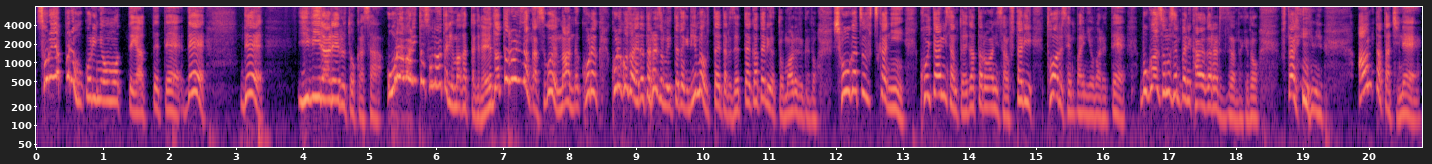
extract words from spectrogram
それやっぱり誇りに思ってやってて。ででいびられるとかさ俺は割とそのあたりうまかったけど枝太郎さんがすごいまあこれこれこそ枝太郎さんも言ってたけど今訴えたら絶対勝てるよって思われるけど正月2日に小板兄さんと枝太郎兄さん2人とある先輩に呼ばれて僕はその先輩に可愛がられてたんだけど2人に「あんたたちね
